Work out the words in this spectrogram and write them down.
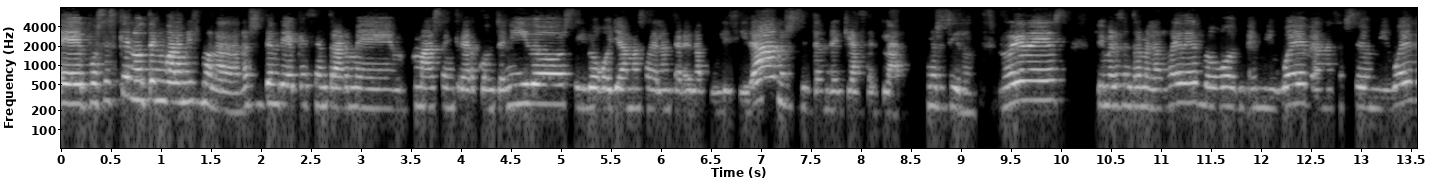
eh, pues es que no tengo ahora mismo nada, no sé si tendría que centrarme más en crear contenidos y luego ya más adelante haré la publicidad, no sé si tendré que hacer, claro, no sé si redes, primero centrarme en las redes, luego en mi web, en hacerse en mi web.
